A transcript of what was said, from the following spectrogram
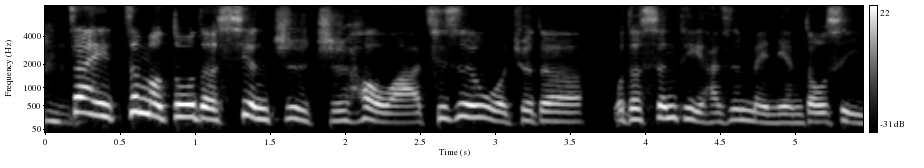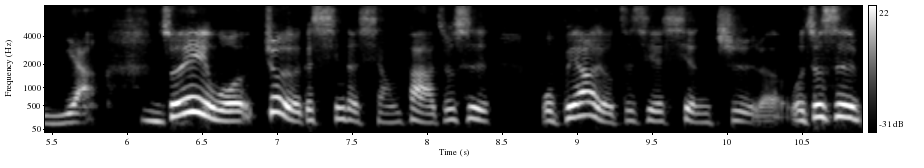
嗯、在这么多的限制之后啊，其实我觉得我的身体还是每年都是一样，嗯、所以我就有一个新的想法，就是我不要有这些限制了，我就是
